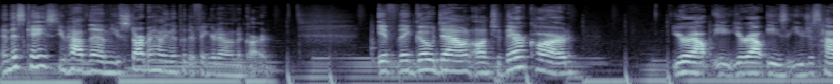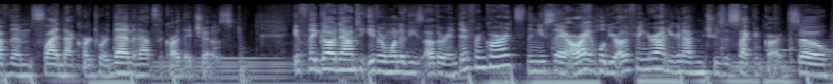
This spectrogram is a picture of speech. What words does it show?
In this case, you have them, you start by having them put their finger down on a card. If they go down onto their card, you're out you're out easy. You just have them slide that card toward them, and that's the card they chose. If they go down to either one of these other indifferent cards, then you say, all right, hold your other finger out, and you're to have them choose a second card. So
